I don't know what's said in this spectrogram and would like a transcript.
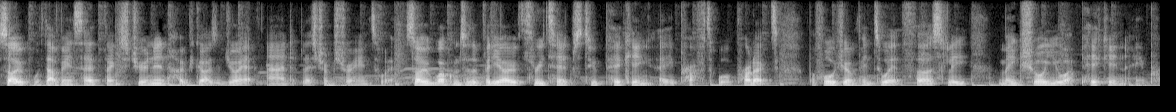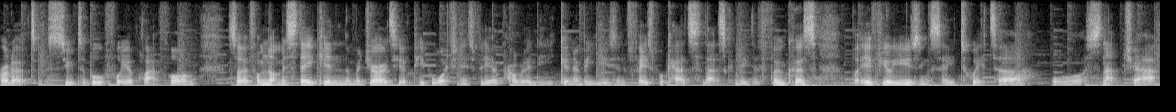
So with that being said, thanks for tuning in. Hope you guys enjoy it and let's jump straight into it. So welcome to the video, three tips to picking a profitable product. Before we jump into it, firstly, make sure you are picking a product suitable for your platform. So if I'm not mistaken, the majority of people watching this video are probably going to be using Facebook ads, so that's to be the focus. But if you're using, say, Twitter or Snapchat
